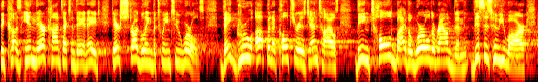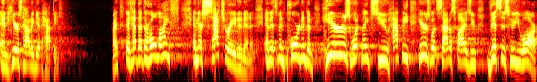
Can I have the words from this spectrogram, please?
Because in their context and day and age, they're struggling between two worlds. They grew up in a culture as Gentiles being told by the world around them, this is who you are, and here's how to get happy. Right? They've had that their whole life, and they're saturated in it. And it's been poured into them. Here's what makes you happy. Here's what satisfies you. This is who you are.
